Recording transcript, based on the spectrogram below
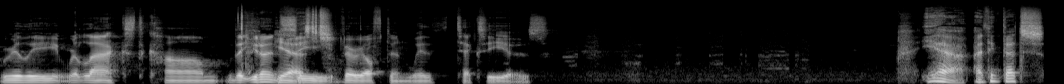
really relaxed, calm that you don't yes. see very often with tech CEOs. Yeah, I think that's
